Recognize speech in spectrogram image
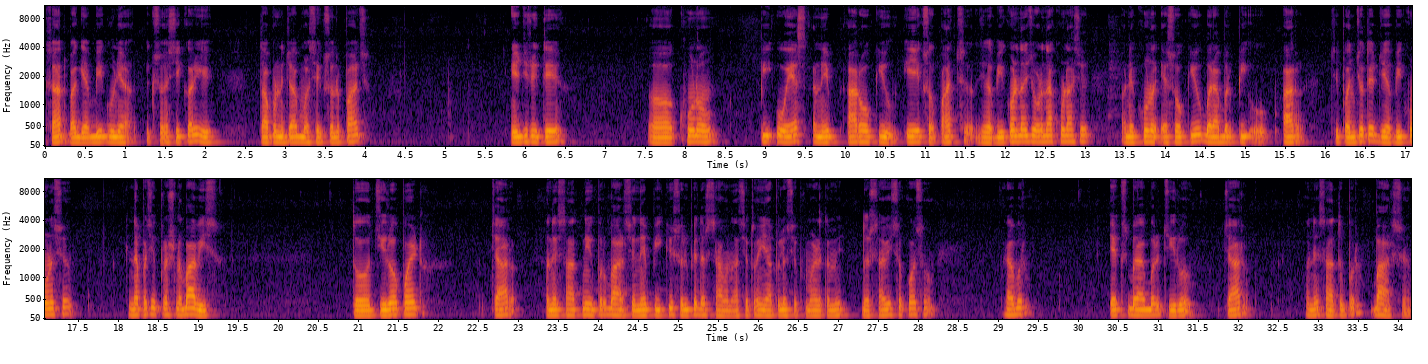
સાત ભાગ્યા બે ગુણ્યા એકસો એંસી કરીએ તો આપણને જવાબ મળશે એકસો ને પાંચ. એ જ રીતે ખૂણો પીઓએસ અને આરઓ ક્યુ એ એકસો પાંચ જે અભિકોણના જોડના ખૂણા છે અને ખૂણો એસઓ ક્યુ બરાબર પીઓ આર જે પંચોતેર જે અભિકોણ છે. એના પછી પ્રશ્ન બાવીસ. તો જીરો પોઈન્ટ ચાર અને સાતની ઉપર બાર છે ને પીક્યુ સ્વરૂપે દર્શાવવાના છે. તો અહીં આપેલું છે પ્રમાણે તમે દર્શાવી શકો છો. બરાબર? એક્સ બરાબર જીરો ચાર અને સાત ઉપર બાર છે.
